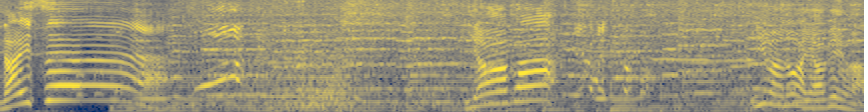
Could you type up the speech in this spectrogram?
ナイス。やば。今のはやべえわ。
